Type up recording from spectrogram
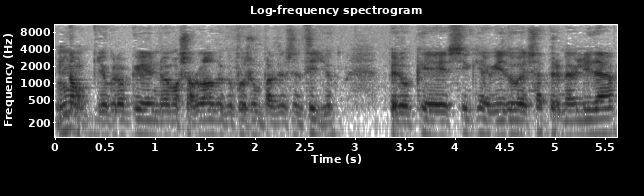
No, yo creo que no hemos hablado de que fuese un partido sencillo, pero que sí que ha habido esa permeabilidad,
